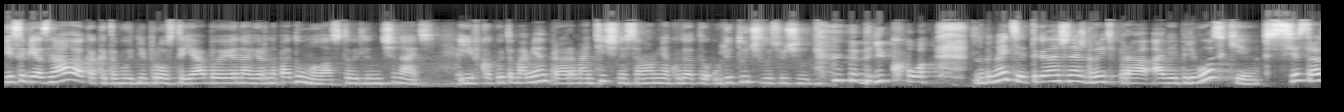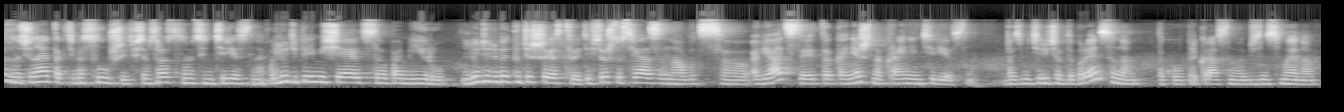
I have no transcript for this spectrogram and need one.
если бы я знала, как это будет непросто, я бы, наверное, подумала, а стоит ли начинать. И в какой-то момент про романтичность, она у меня куда-то улетучилась очень далеко. Но, понимаете, понимаете, ты когда начинаешь говорить про авиаперевозки, все сразу начинают так тебя слушать, всем сразу становится интересно. Люди перемещаются по миру, люди любят путешествовать, и все, что связано вот с авиацией, это, конечно, крайне интересно. Возьмите Ричарда Брэнсона, такого прекрасного бизнесмена.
